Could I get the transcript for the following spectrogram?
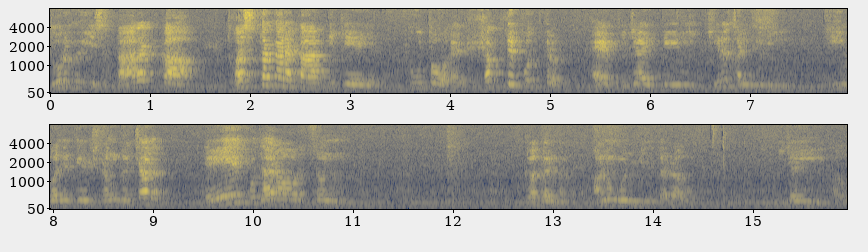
दुर्ग इस तारक का ध्वस्त कर कार्तिकेय। तू तो है शक्ति पुत्र, है विजय तेरी चिर संगिनी जीवन के श्रृंग चढ़ देख उधर और सुन। गगन अनुगुंजित रहो। विजयी भव,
